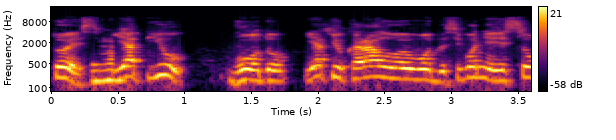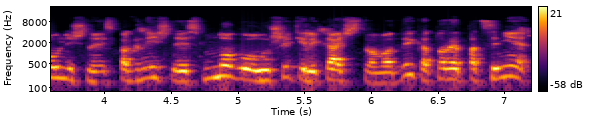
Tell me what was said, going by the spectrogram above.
То есть -hmm. я пью воду, я пью коралловую воду, сегодня есть солнечная, есть пограничная, есть много улучшителей качества воды, которые по цене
